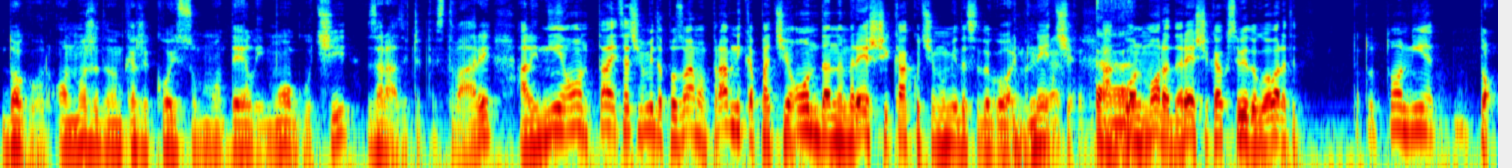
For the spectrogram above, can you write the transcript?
dogovor. On može da vam kaže koji su modeli mogući za različite stvari, ali nije on taj, sad ćemo mi da pozovemo pravnika, pa će on da nam reši kako ćemo mi da se dogovorimo. Neće. Ako on mora da reši kako se vi dogovarate, to, to nije to.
